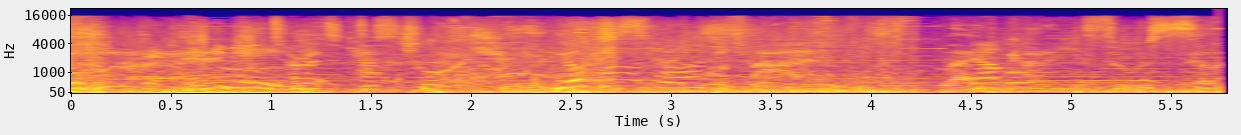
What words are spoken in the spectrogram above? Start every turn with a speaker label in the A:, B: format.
A: Enemy turret destroyed.
B: Your destroy.
A: Land cutting through.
